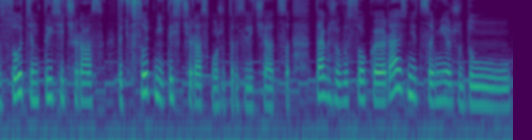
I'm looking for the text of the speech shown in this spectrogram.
сотен тысяч раз, то есть в сотни тысяч раз может различаться. Также высокая разница между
